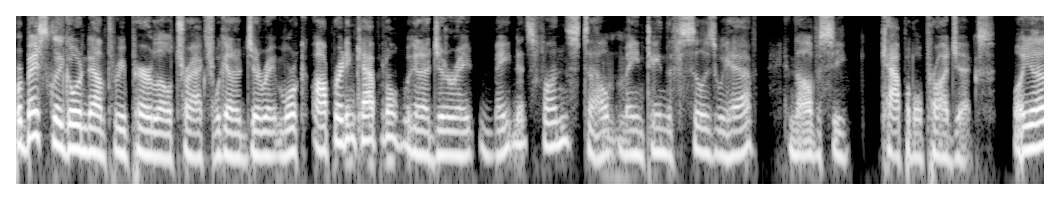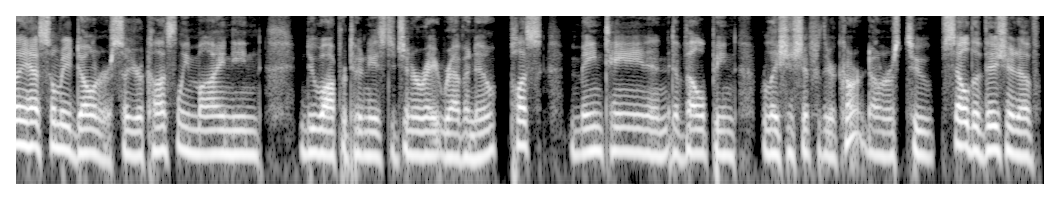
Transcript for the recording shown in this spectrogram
we're basically going down three parallel tracks. We got to generate more operating capital. We got to generate maintenance funds to help Mhm. maintain the facilities we have, and obviously capital projects. Well, you only have so many donors, so you're constantly mining new opportunities to generate revenue, plus maintaining and developing relationships with your current donors to sell the vision of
